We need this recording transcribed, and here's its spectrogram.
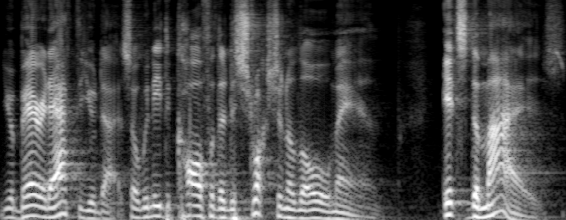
You're buried after you die. So we need to call for the destruction of the old man, its demise.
